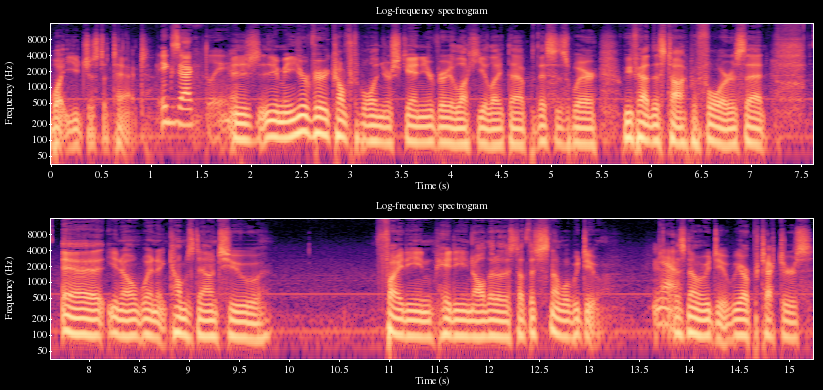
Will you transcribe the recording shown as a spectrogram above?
what you just attacked Exactly. and it's, I mean, you're very comfortable in your skin. You're very lucky like that. But this is where we've had this talk before: is that, uh, you know, when it comes down to fighting, hitting, all that other stuff, that's just not what we do. yeah. That's not what we do. We are protectors.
